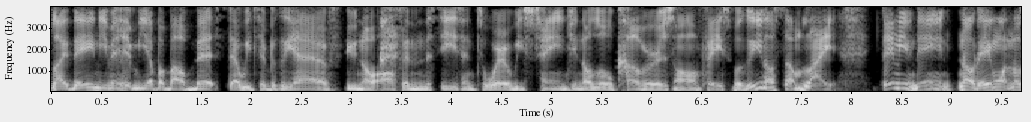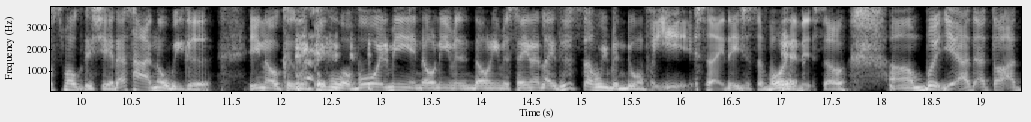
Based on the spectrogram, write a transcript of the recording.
Like they ain't even hit me up about bets that we typically have. You know, often in the season to where we change. You know, little covers on Facebook. You know, something light. They didn't even. They ain't. No, they ain't want no smoke this year. That's how I know we good. You know, because when people avoid me and don't even don't even say that, like this is stuff we've been doing for years. Like they just avoided yeah. it. So, um, but yeah, I, I thought I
